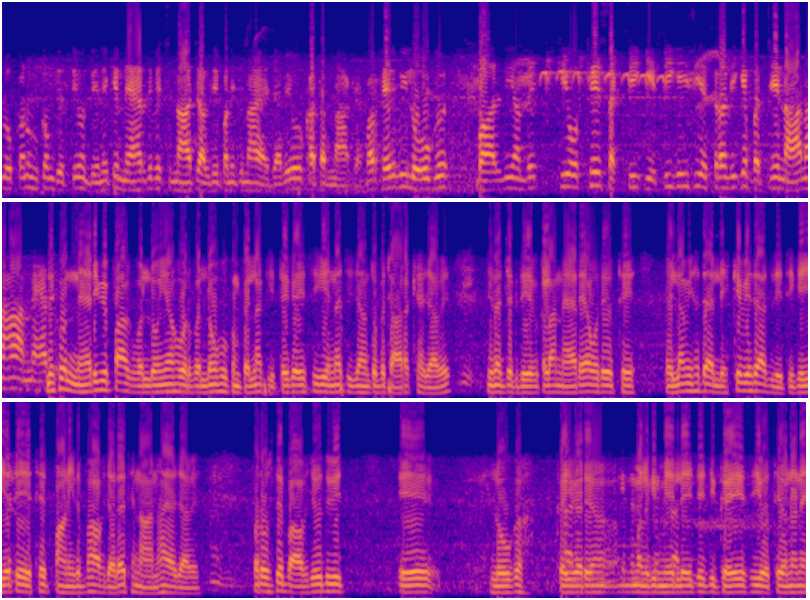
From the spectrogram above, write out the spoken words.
ਲੋਕਾਂ ਨੂੰ ਹੁਕਮ ਦਿੱਤੇ ਹੁੰਦੇ ਨੇ ਕਿ ਨਹਿਰ ਦੇ ਵਿੱਚ ਨਾ ਚੱਲਦੇ ਪਾਣੀ 'ਚ ਨਹਾਇਆ ਜਾਵੇ ਉਹ ਖਤਰਨਾਕ ਹੈ। ਪਰ ਫਿਰ ਵੀ ਲੋਕ ਬਾਜ਼ ਨਹੀਂ ਆਉਂਦੇ ਕਿ ਉੱਥੇ ਸਖਤੀ ਕੀਤੀ ਗਈ ਸੀ ਇਸ ਤਰ੍ਹਾਂ ਦੀ ਕਿ ਬੱਚੇ ਨਾ ਨਹਾਣ ਨਹਿਰ ਦੇਖੋ ਨਹਿਰੀ ਵਿਭਾਗ ਵੱਲੋਂ ਜਾਂ ਹੋਰ ਵੱਲੋਂ ਹੁਕਮ ਪਹਿਲਾਂ ਕੀਤੇ ਗਏ ਸੀ ਇਹਨਾਂ ਚੀਜ਼ਾਂ ਤੋਂ ਬਚਾਅ ਰੱਖਿਆ ਜਾਵੇ। ਜੀ। ਜਿੱਦਾਂ ਜਗਦੇਵ ਕਲਾ ਨਹਿਰ ਆ ਉਹਦੇ ਉੱਤੇ ਪਹਿਲਾਂ ਵੀ ਹਦਾਇਤ ਲਿਖ ਕੇ ਵੀ ਹਦਾਇਤ ਲਿੱਤੀ ਗਈ ਹੈ ਤੇ ਇੱਥੇ ਪਾਣੀ ਦਾ ਬਹਾਵ ਜ਼ਿਆਦਾ ਇੱਥੇ ਨਾ ਨਹਾਇਆ ਜਾਵੇ। ਪਰ ਉਸ ਦੇ ਬਾਵਜੂਦ ਵੀ ਇਹ ਲੋਕ ਕਈ ਵਾਰ ਮਤਲਬ ਕਿ ਮੇਲੇ 'ਚ ਗਏ ਸੀ ਉੱਥੇ ਉਹਨਾਂ ਨੇ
